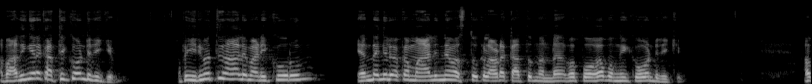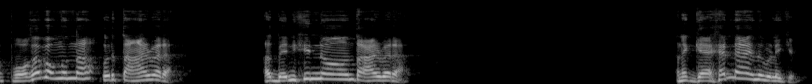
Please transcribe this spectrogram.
അപ്പൊ അതിങ്ങനെ കത്തിക്കൊണ്ടിരിക്കും. അപ്പൊ ഇരുപത്തിനാല് മണിക്കൂറും എന്തെങ്കിലുമൊക്കെ മാലിന്യ വസ്തുക്കൾ അവിടെ കത്തുന്നുണ്ട്. അപ്പൊ പുക പൊങ്ങിക്കൊണ്ടിരിക്കും. അപ്പൊ പുക പൊങ്ങുന്ന ഒരു താഴ്വര അത് ബെൻഹിന്നോം താഴ്വര അതിനെ ഗഹന്ന എന്ന് വിളിക്കും.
